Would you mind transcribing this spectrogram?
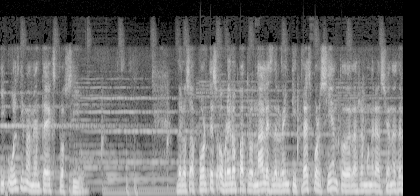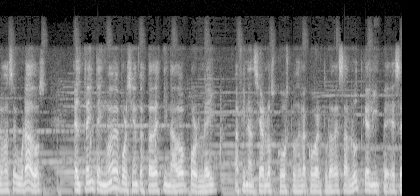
y últimamente explosivo. De los aportes obrero-patronales del 23% de las remuneraciones de los asegurados, el 39% está destinado por ley a financiar los costos de la cobertura de salud que el IPS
